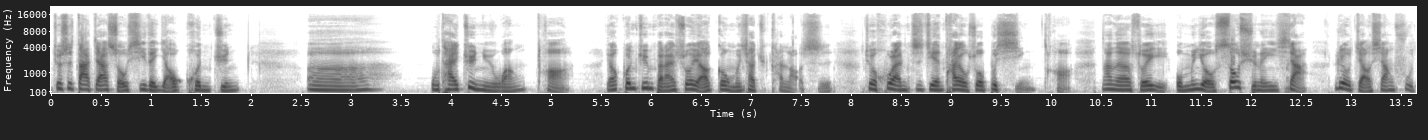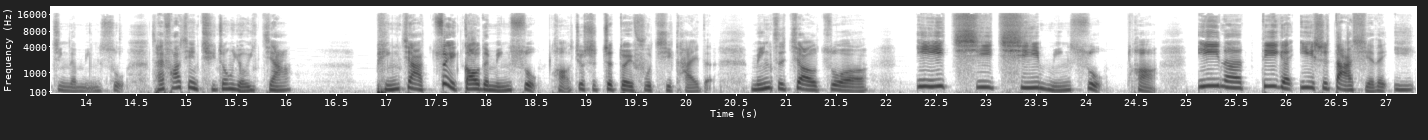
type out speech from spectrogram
就是大家熟悉的姚坤君。呃，舞台剧女王哈，姚坤君本来说也要跟我们下去看老师，就忽然之间他又说不行哈。那呢，所以我们有搜寻了一下六角乡附近的民宿，才发现其中有一家评价最高的民宿，哈，就是这对夫妻开的，名字叫做一七七民宿哈。一呢，第一个一是大写的一，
